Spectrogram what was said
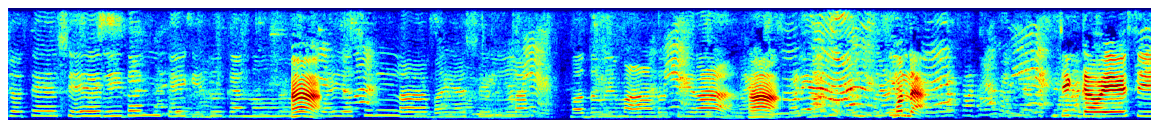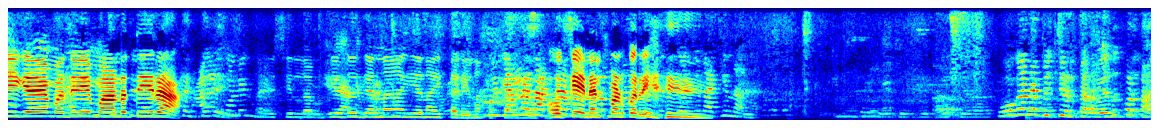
ಜೊತೆ ಸೇರಿದಂತೆ ಗಿಡುಗನು. ಹಾ. ಬಯಸಿಲ್ಲ ಬಯಸಿಲ್ಲ ಮದುವೆ ಮಾಡುತ್ತೀರಾ? ಮುಂದ. ಚಿಕ್ಕ ವಯಸ್ಸಿಗೆ ಮದುವೆ ಮಾಡುತ್ತೀರಾ? ಗಿಡುಗನ ಏನಾಯ್ತಡಿ ಓಕೆ ನೆನ್ಪು ಮಾಡ್ಕೊರಿ. ಹೋಗನೆ ಬಿಚ್ಚಿರ್ತಾರ ಎದಕ್ ಬರ್ತಾವ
